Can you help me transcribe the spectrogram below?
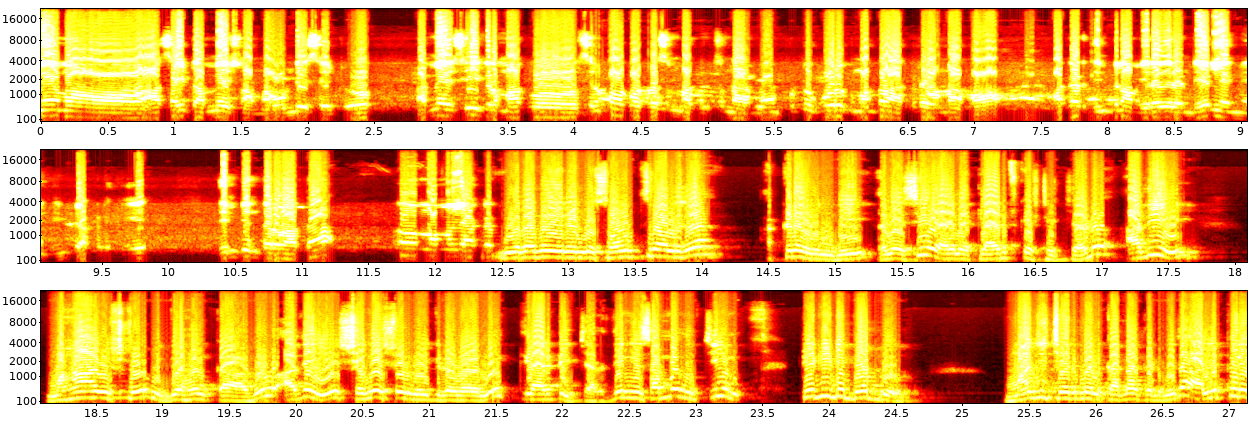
మేము ఆ సైట్ అమ్మేసినాం మా ఉండే సైటు అమ్మేసి ఇక్కడ మాకు శిల్పా కోటర్స్ మాకు ఇచ్చినారు మేము పుట్టు కూరకు మొత్తం అక్కడే ఉన్నాము. అక్కడ దింపినాము ఇరవై రెండు ఏళ్ళు అయింది మేము దింపి అక్కడికి. దింపిన తర్వాత మమ్మల్ని అక్కడ ఇరవై రెండు సంవత్సరాలుగా అక్కడే ఉంది అనేసి ఆయన క్లారిఫికేషన్ ఇచ్చాడు. అది మహావిష్ణువు విగ్రహం కాదు అది శనేశ్వర విగ్రహం అని క్లారిటీ ఇచ్చారు. దీనికి సంబంధించి టిటిడి బోర్డు మాజీ చైర్మన్ కర్ణాకర్ మీద అలిపిరి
